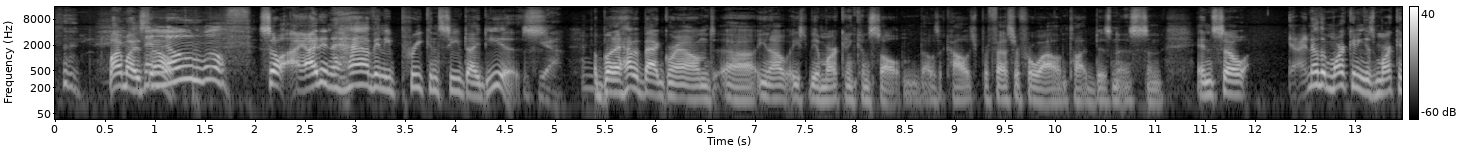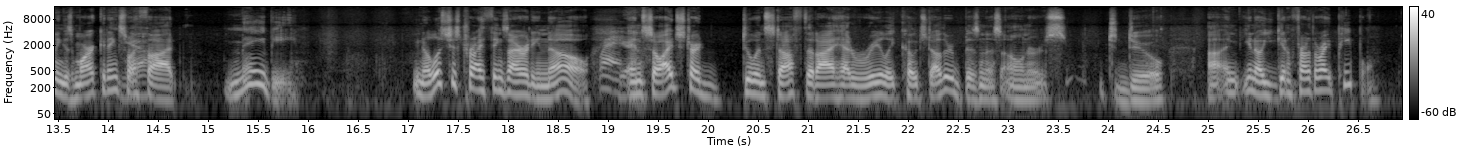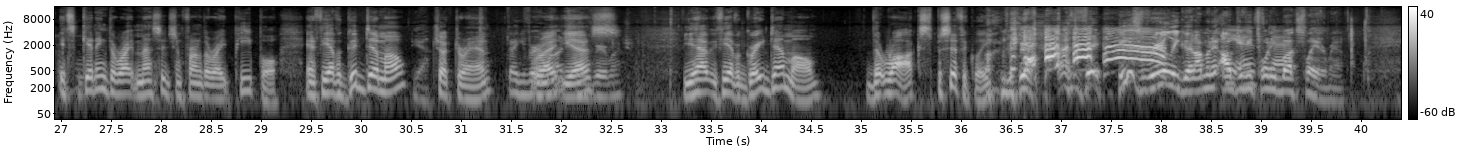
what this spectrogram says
by myself. the myself. lone wolf. So I, I didn't have any preconceived ideas. Yeah. Mm-hmm. But I have a background. Uh, you know, I used to be a marketing consultant. I was a college professor for a while and taught business, and and so I know that marketing is marketing is marketing. So I thought maybe, you know, let's just try things I already know. Right. Yeah. And so I just started doing stuff that I had really coached other business owners to do, uh, and you know, you get in front of the right people. It's Mm-hmm. getting the right message in front of the right people. And if you have a good demo, Yeah. Chuck Duran, Thank you very right? much. Thank you Yes. very much. You have if you have a great demo that rocks specifically, He's really good. I'm gonna. I'll He give you twenty good. bucks later, man.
